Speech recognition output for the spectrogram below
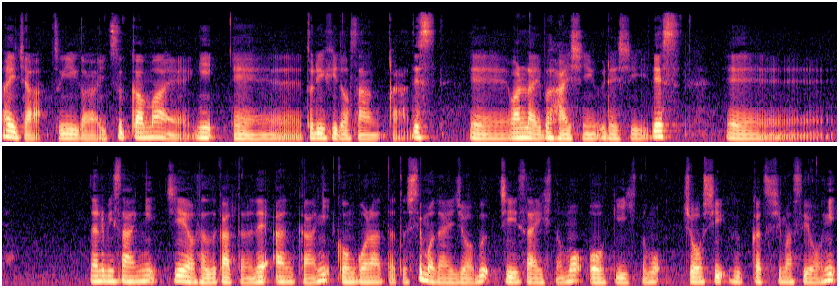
はいじゃあ次が5日前に、えー、トリフィドさんからです、えー、ワンライブ配信嬉しいです、えー、なるみさんに知恵を授かったのでアンカーに今後なったとしても大丈夫。小さい人も大きい人も調子復活しますように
